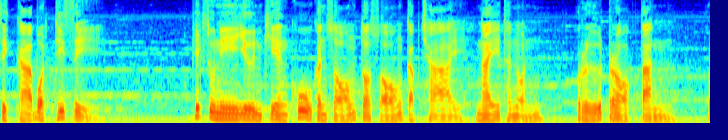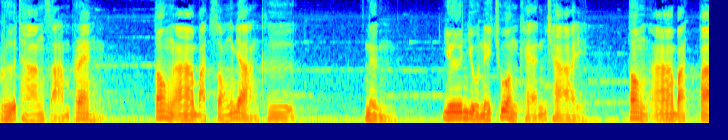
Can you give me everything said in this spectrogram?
สิกขาบทที่สี่ภิกษุณียืนเคียงคู่กันสองต่อสองกับชายในถนน หรือตรอกตัน หรือทางสามแพร่ง ต้องอาบัตสองอย่างคือ 1. ยืนอยู่ในช่วงแขนชาย ต้องอาบัตปา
